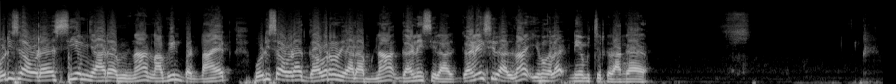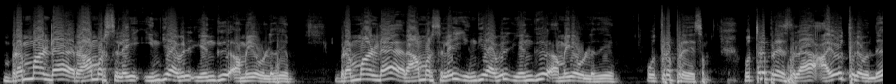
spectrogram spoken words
ஒடிசாவோட சிஎம் யார் அப்படின்னா நவீன் பட்நாயக் ஒடிசாவோட கவர்னர் யார் அப்படின்னா கணேசிலால். கணேசிலால் தான் இவங்களை நியமிச்சிருக்கிறாங்க. பிரம்மாண்ட ராமர் சிலை இந்தியாவில் எங்கு அமைய உள்ளது? பிரம்மாண்ட ராமர் சிலை இந்தியாவில் எங்கு அமைய உள்ளது? உத்தரப்பிரதேசம். உத்தரப்பிரதேசத்தில் அயோத்தியில் வந்து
